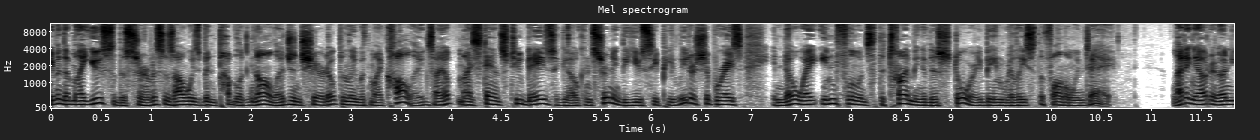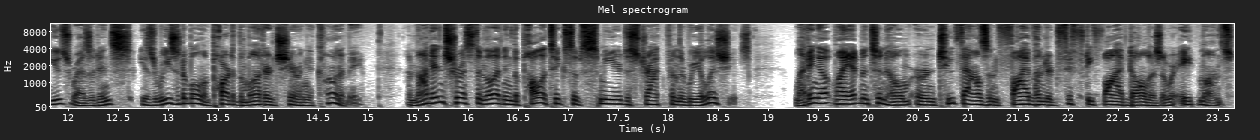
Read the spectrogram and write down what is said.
Given though my use of the service has always been public knowledge and shared openly with my colleagues, I hope my stance two days ago concerning the UCP leadership race in no way influenced the timing of this story being released the following day. Letting out an unused residence is reasonable and part of the modern sharing economy. I'm not interested in letting the politics of smear distract from the real issues. Letting out my Edmonton home earned $2,555 over eight months,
